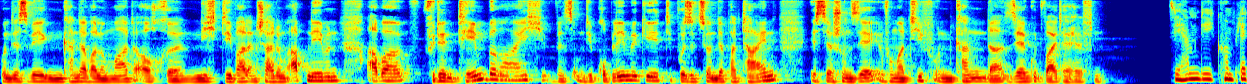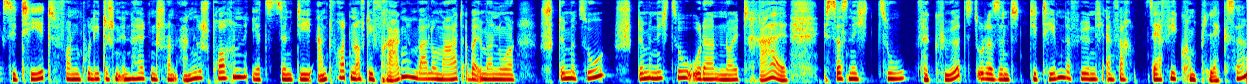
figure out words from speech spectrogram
Und deswegen kann der Wahlomat auch äh, nicht die Wahlentscheidung abnehmen nehmen. Aber für den Themenbereich, wenn es um die Probleme geht, die Position der Parteien, ist er schon sehr informativ und kann da sehr gut weiterhelfen. Sie haben die Komplexität von politischen Inhalten schon angesprochen. Jetzt sind die Antworten auf die Fragen im Wahlomat aber immer nur Stimme zu, Stimme nicht zu oder neutral. Ist das nicht zu verkürzt oder sind die Themen dafür nicht einfach sehr viel komplexer?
